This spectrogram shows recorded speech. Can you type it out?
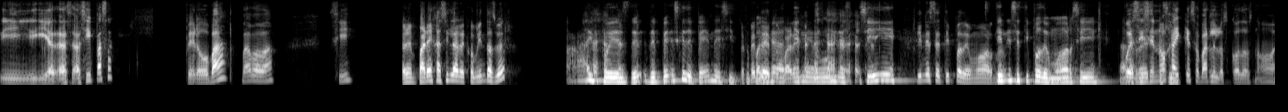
Y, y as- así pasa. Pero va, va, va, va. Sí. Pero en pareja sí la recomiendas ver. Ay, pues de- es que depende si tu Depende de tu pareja, tiene un... sí, Tiene ese tipo de humor, ¿no? tiene ese tipo de humor, sí. la Pues si se que enoja sí. hay que sobarle los codos, ¿no?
